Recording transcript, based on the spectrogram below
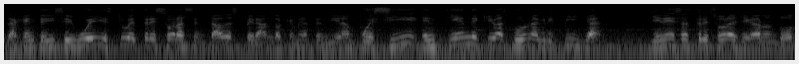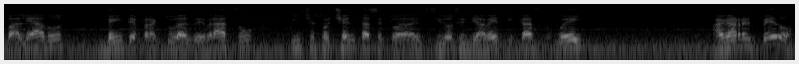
la gente dice, güey, estuve tres horas sentado esperando a que me atendieran. Pues sí, entiende que ibas por una gripilla y en esas tres horas llegaron dos baleados, 20 fracturas de brazo, pinches 80 cetoacidosis diabéticas. Güey, agarra el pedo.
